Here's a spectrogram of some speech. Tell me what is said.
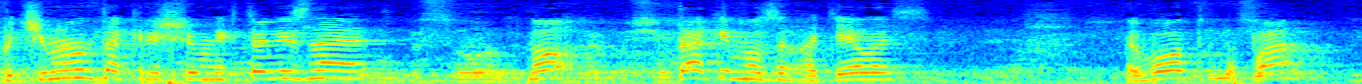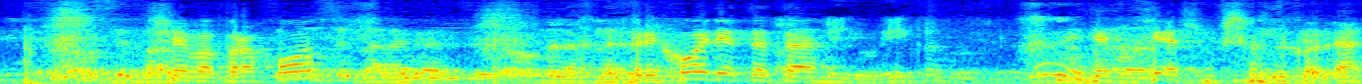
Почему он так решил, никто не знает. Но так ему захотелось. Вот, упа, Шева проход, приходит это...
